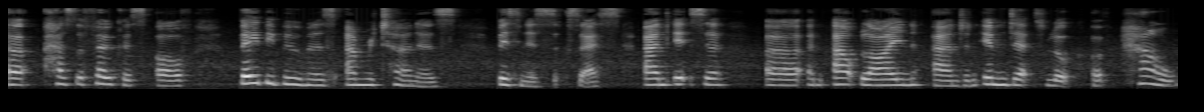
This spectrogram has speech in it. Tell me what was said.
uh, has the focus of baby boomers and returners business success. And it's a, uh, an outline and an in depth look of how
